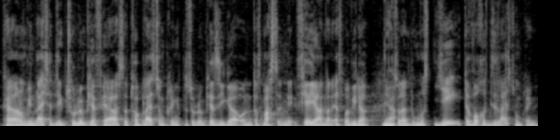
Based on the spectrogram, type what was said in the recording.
keine Ahnung, wie im Leichtathletik zu Olympia fährst, eine Top-Leistung bringst, bist Olympiasieger und das machst du in vier Jahren dann erstmal wieder. Ja. Sondern du musst jede Woche diese Leistung bringen.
